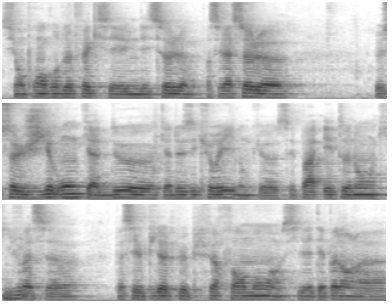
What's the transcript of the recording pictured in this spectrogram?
si on prend en compte le fait que c'est une des seules, enfin, c'est la seule, euh, le seul giron qui a deux, qui a deux écuries, donc euh, c'est pas étonnant qu'il mhm. fasse euh, passer le pilote le plus performant s'il n'était pas dans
